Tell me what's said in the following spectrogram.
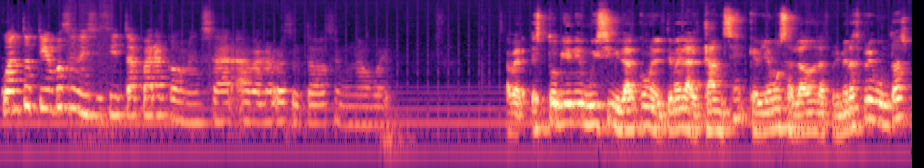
¿Cuánto tiempo se necesita para comenzar a ver los resultados en una web? A ver, esto viene muy similar con el tema del alcance que habíamos hablado en las primeras preguntas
